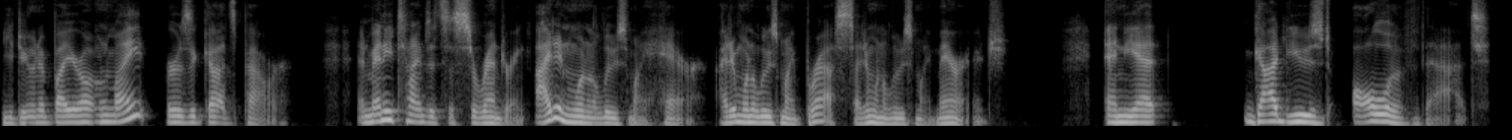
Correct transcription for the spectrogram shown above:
you doing it by your own might, or is it God's power? And many times it's a surrendering. I didn't want to lose my hair. I didn't want to lose my breasts. I didn't want to lose my marriage. And yet, God used all of that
